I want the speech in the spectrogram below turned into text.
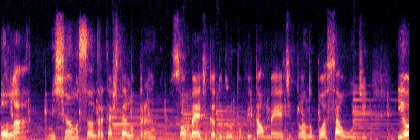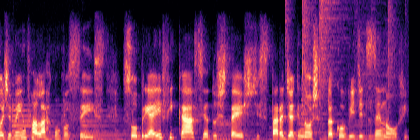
Olá, me chamo Sandra Castelo Branco, sou médica do grupo Vital Med Plano Boa Saúde e hoje venho falar com vocês sobre a eficácia dos testes para diagnóstico da Covid-19.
